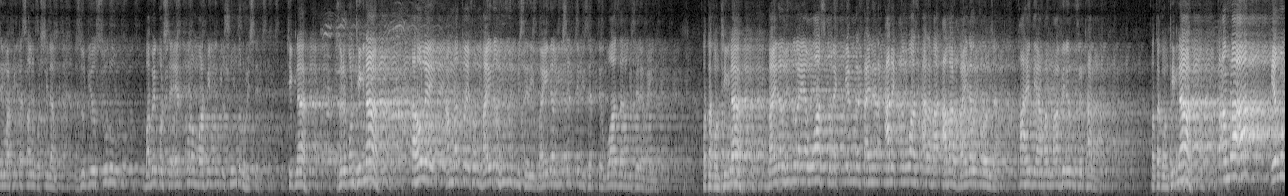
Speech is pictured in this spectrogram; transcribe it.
যে মাহফিলটা চালু করছিলাম জুডিও শুরু ভাবে করছে, এরপরও মাহফিল কিন্তু সুন্দর হয়েছে ঠিক না? জোরে কোন ঠিক না? তাহলে আমরা তো এখন ভাইরাল হুজুর বিচারি ভাইরাল বিচারতে বিচারতে ওয়াজ আর বিচারে ভাই না। কথা কোন ঠিক না? ভাইরাল হুজুর আইয়া ওয়াজ করে, কেমনে টাইনের আরেকটা ওয়াজ আর আবার- ভাইরাল করন যা ফাহেদে আমার মাহফিলের উপরে ঠাড়া। কথা কোন ঠিক না? তো আমরা এমন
